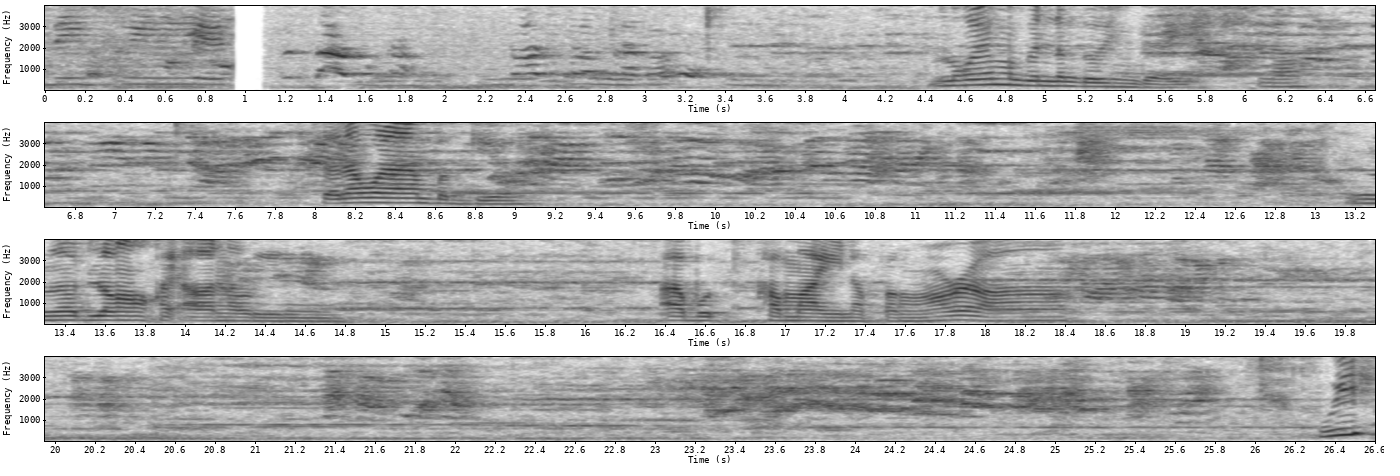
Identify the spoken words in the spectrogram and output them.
Dave's winning list. Ano kaya magandang gawin guys? No? Sana wala ng bagyo. Nanood lang ako kay Annalyn. Abot kamay na pangarap. Uy!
